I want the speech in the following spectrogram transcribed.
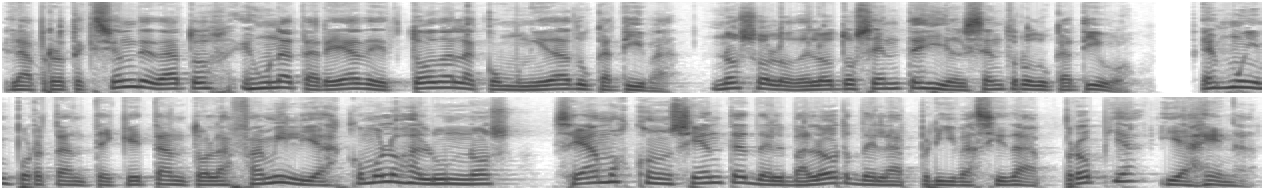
La protección de datos es una tarea de toda la comunidad educativa, no solo de los docentes y el centro educativo. Es muy importante que tanto las familias como los alumnos seamos conscientes del valor de la privacidad propia y ajena,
